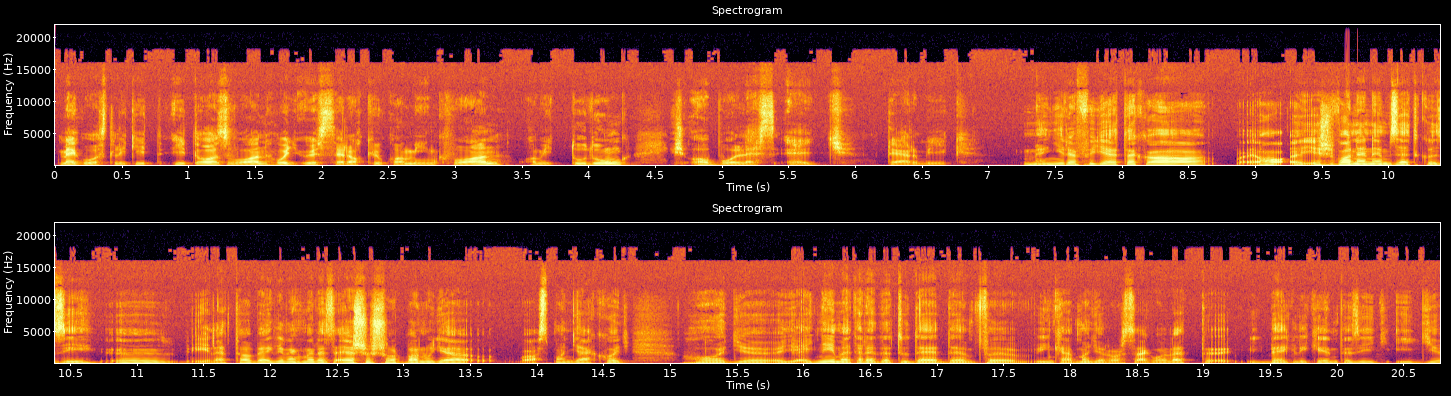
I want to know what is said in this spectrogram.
megoszlik. Itt, itt az van, hogy összerakjuk, amink van, amit tudunk, és abból lesz egy termék. Mennyire figyeltek a, a és van-e nemzetközi ö, élete a Beglinek, mert ez elsősorban ugye azt mondják, hogy, hogy egy, egy német eredetű, de, de inkább Magyarországon lett így begliként, ez így, így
